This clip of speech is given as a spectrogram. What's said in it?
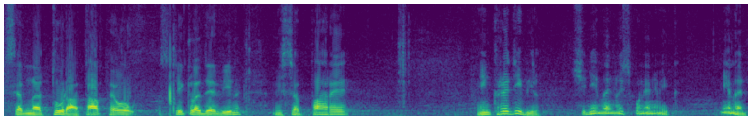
semnătura ta pe o sticlă de vin, mi se pare incredibil. Și nimeni nu-i spune nimic. Nimeni.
